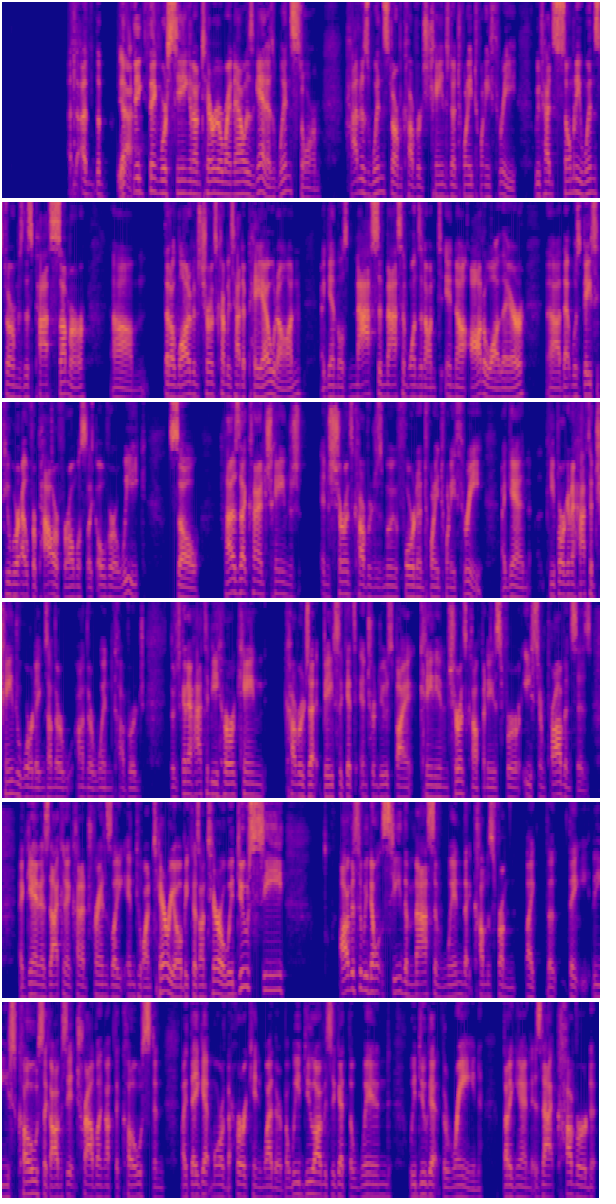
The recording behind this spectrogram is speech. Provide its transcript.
Uh, the, Yeah. the big thing we're seeing in Ontario right now is again is windstorm. How does windstorm coverage change in 2023? We've had so many windstorms this past summer um, that a lot of insurance companies had to pay out on. Again, those massive, massive ones in in uh, Ottawa there. Uh, that was basically people were out for power for almost like over a week. So how does that kind of change insurance coverages moving forward in 2023? Again, people are going to have to change wordings on their on their wind coverage. There's going to have to be hurricane coverage that basically gets introduced by Canadian insurance companies for eastern provinces. Again, is that going to kind of translate into Ontario? Because Ontario, we do see obviously we don't see the massive wind that comes from like the, the the east coast like obviously it traveling up the coast and like they get more of the hurricane weather but we do obviously get the wind we do get the rain but again is that covered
